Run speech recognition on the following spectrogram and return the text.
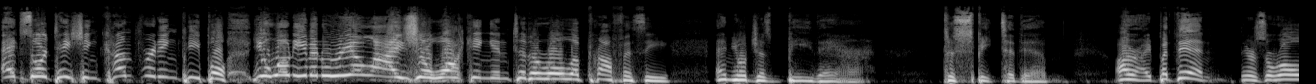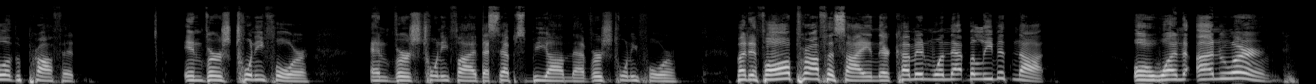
exhortation, comforting people. You won't even realize you're walking into the role of prophecy and you'll just be there to speak to them. All right, but then there's the role of the prophet in verse 24 and verse 25 that steps beyond that. Verse 24. But if all prophesy and there come in one that believeth not, or one unlearned,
